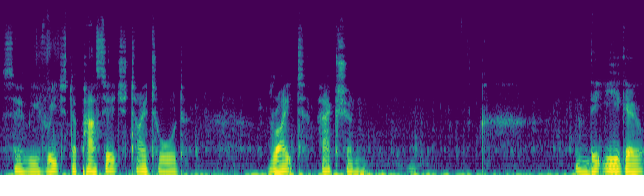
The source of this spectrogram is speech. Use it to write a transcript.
So we've reached a passage titled Right Action. And the ego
